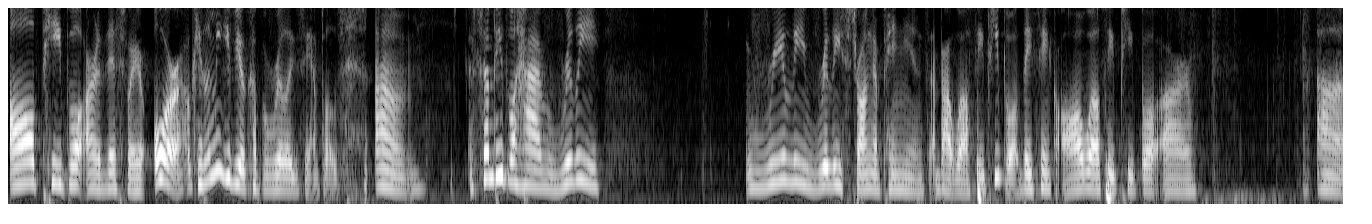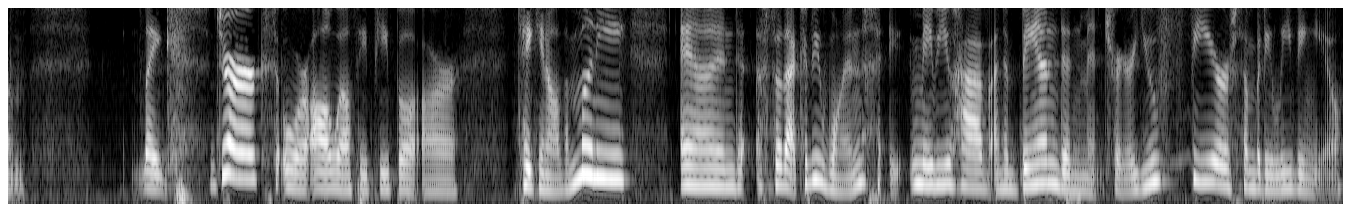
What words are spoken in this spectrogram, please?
all people are this way, or, okay, let me give you a couple real examples. Um, some people have really really really strong opinions about wealthy people. They think all wealthy people are um like jerks or all wealthy people are taking all the money. And so that could be one. Maybe you have an abandonment trigger. You fear somebody leaving you.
